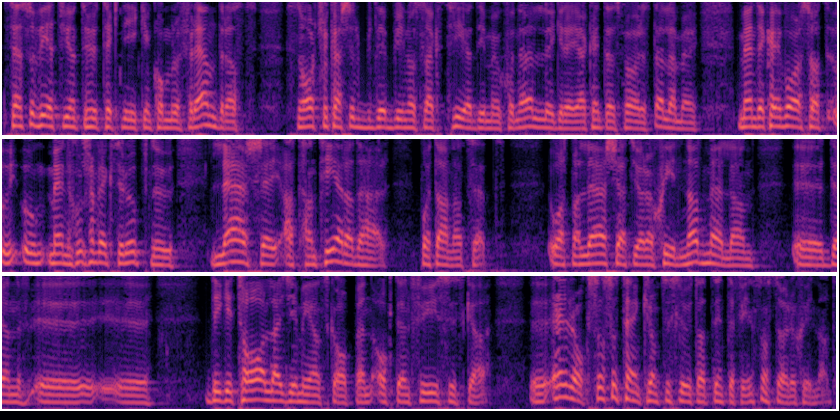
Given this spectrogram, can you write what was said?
Sen så vet vi ju inte hur tekniken kommer att förändras. Snart så kanske det blir någon slags tredimensionell grej, jag kan inte ens föreställa mig. Men det kan ju vara så att människor som växer upp nu lär sig att hantera det här på ett annat sätt. Och att man lär sig att göra skillnad mellan eh, den eh, eh digitala gemenskapen och den fysiska. Eh, eller också så tänker de till slut att det inte finns någon större skillnad.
